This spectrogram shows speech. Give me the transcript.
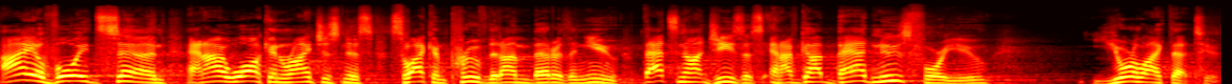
I avoid sin and I walk in righteousness so I can prove that I'm better than you. That's not Jesus. And I've got bad news for you. You're like that too.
